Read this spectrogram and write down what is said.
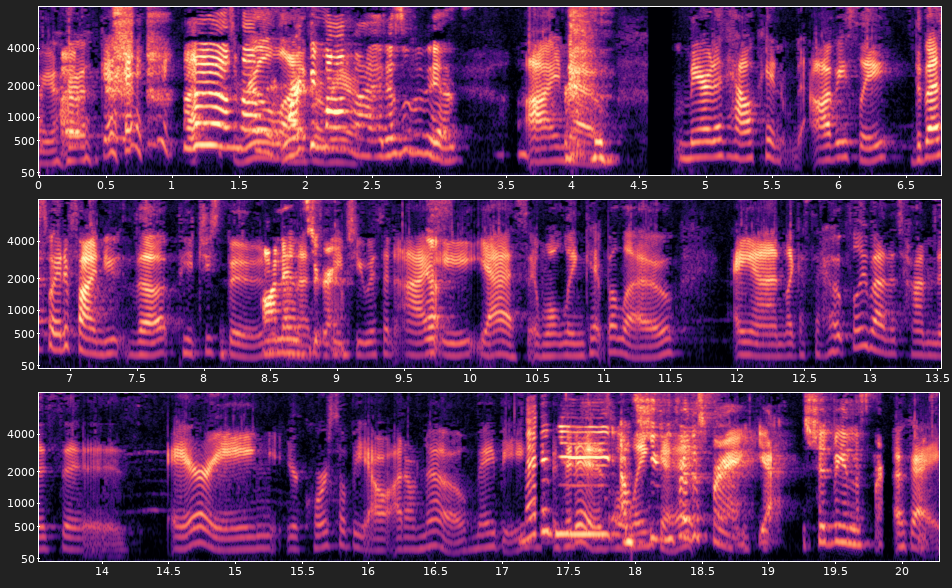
We are okay. It's real life Working mama. It is what it is. I know. Meredith, how can obviously the best way to find you the Peachie Spoon on Instagram, Peachie with an I E, yes, and we'll link it below. And like I said, hopefully by the time this is airing, your course will be out. I don't know. Maybe. Maybe. If it is, we'll I'm link shooting it. for the spring. Yeah. It should be in the spring. Okay.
